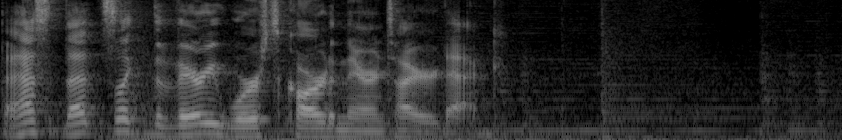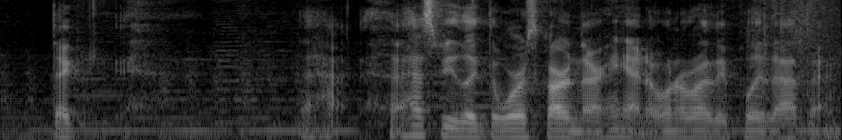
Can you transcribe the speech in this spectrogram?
That has that's like the very worst card in their entire deck. That, that has to be like the worst card in their hand. I wonder why they play that thing.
